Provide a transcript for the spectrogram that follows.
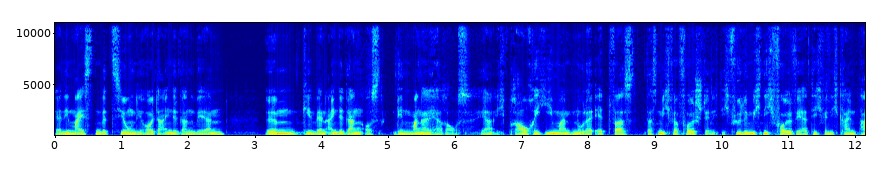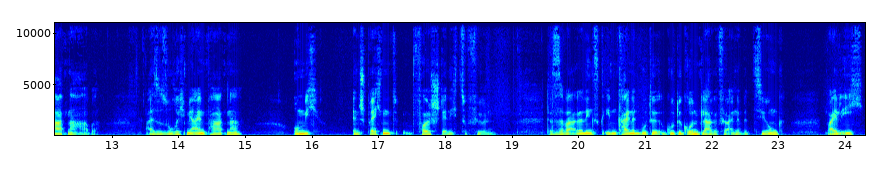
Ja, die meisten Beziehungen, die heute eingegangen werden, ähm, werden eingegangen aus dem Mangel heraus. Ja, ich brauche jemanden oder etwas, das mich vervollständigt. Ich fühle mich nicht vollwertig, wenn ich keinen Partner habe. Also suche ich mir einen Partner, um mich entsprechend vollständig zu fühlen. Das ist aber allerdings eben keine gute, gute Grundlage für eine Beziehung, weil ich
